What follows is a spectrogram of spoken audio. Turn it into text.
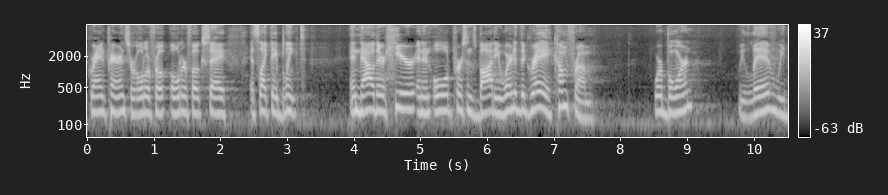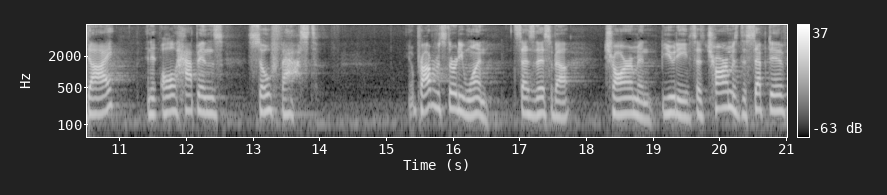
grandparents or older, older folks say, it's like they blinked and now they're here in an old person's body. Where did the gray come from? We're born, we live, we die, and it all happens so fast. You know, Proverbs 31 says this about charm and beauty. It says, Charm is deceptive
